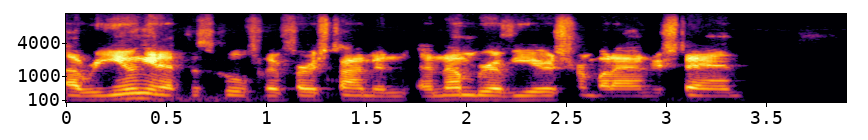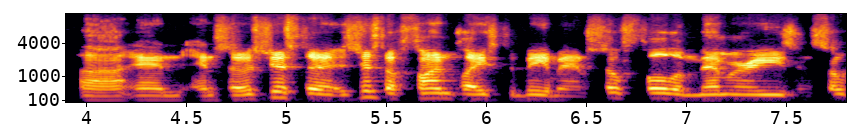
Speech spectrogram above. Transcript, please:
a reunion at the school for the first time in a number of years, from what I understand. Uh, and and so it's just a it's just a fun place to be, man. So full of memories and so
